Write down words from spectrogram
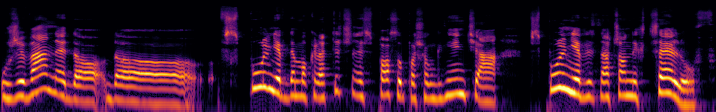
używane do, do wspólnie w demokratyczny sposób osiągnięcia wspólnie wyznaczonych celów,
